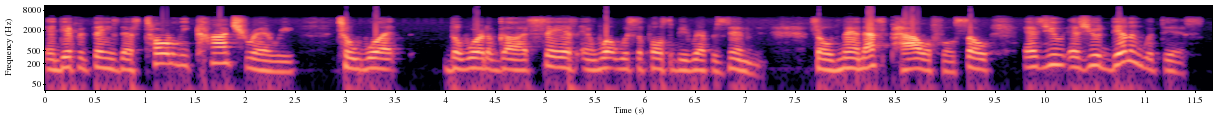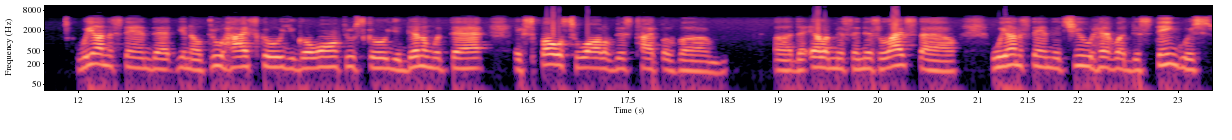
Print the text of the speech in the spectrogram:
and different things that's totally contrary to what the Word of God says and what we're supposed to be representing. So, man, that's powerful. So, as you as you're dealing with this, we understand that you know through high school, you go on through school, you're dealing with that, exposed to all of this type of um, uh, the elements in this lifestyle. We understand that you have a distinguished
